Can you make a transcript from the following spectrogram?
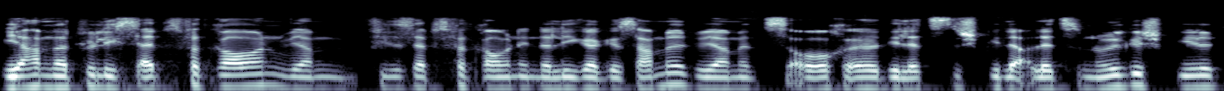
wir haben natürlich Selbstvertrauen. Wir haben viel Selbstvertrauen in der Liga gesammelt. Wir haben jetzt auch äh, die letzten Spiele alle zu Null gespielt.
